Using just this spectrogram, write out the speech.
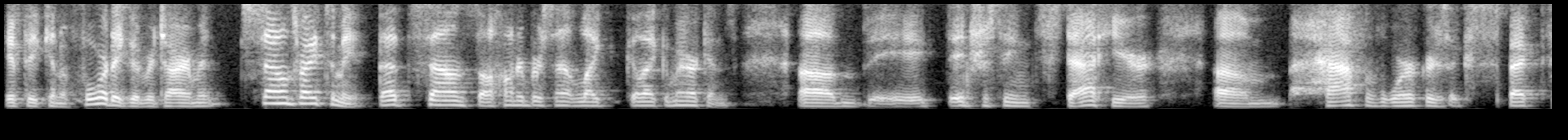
if they can afford a good retirement, sounds right to me. That sounds 100% like like Americans. Um, interesting stat here. Um, half of workers expect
